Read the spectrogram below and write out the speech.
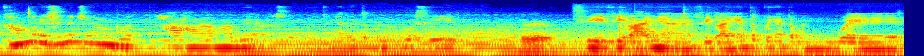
kamu di sini cuma buat hal-hal yang gak beres. Ternyata itu bener gue sih Iya. si vilanya vilanya tuh punya temen gue.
